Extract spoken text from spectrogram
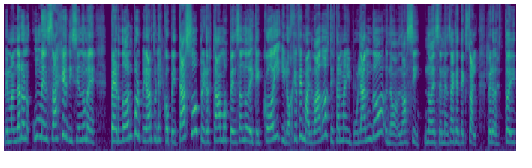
me mandaron un mensaje diciéndome, perdón por pegarte un escopetazo, pero estábamos pensando de que Koi y los jefes malvados te están manipulando. No, no así, no es el mensaje textual, pero estoy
